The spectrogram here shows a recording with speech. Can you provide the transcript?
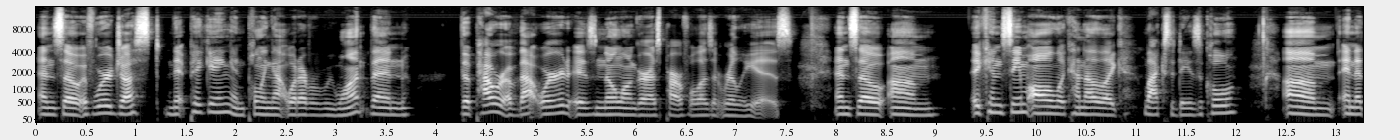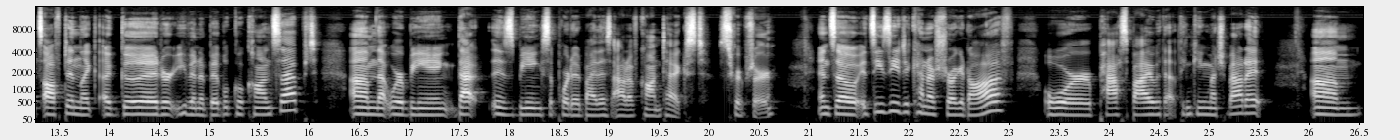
And so if we're just nitpicking and pulling out whatever we want, then the power of that word is no longer as powerful as it really is. And so um it can seem all like kind of like lackadaisical. Um, and it's often like a good or even a biblical concept um, that we're being that is being supported by this out of context scripture. And so it's easy to kind of shrug it off or pass by without thinking much about it. Um,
